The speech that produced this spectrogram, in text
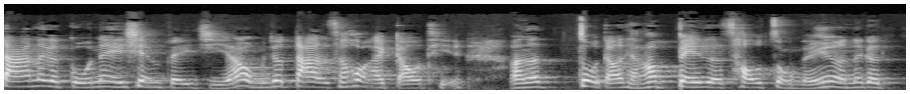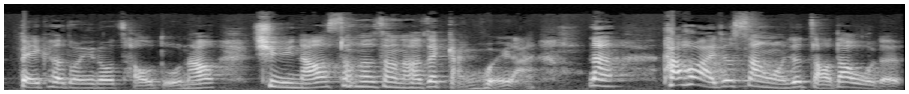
搭那个国内线飞机，然后我们就搭了车，后来高铁，完了坐高铁，然后背着超重的，因为那个背课东西都超多，然后去，然后上上上，然后再赶回来。那他后来就上网就找到我的。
